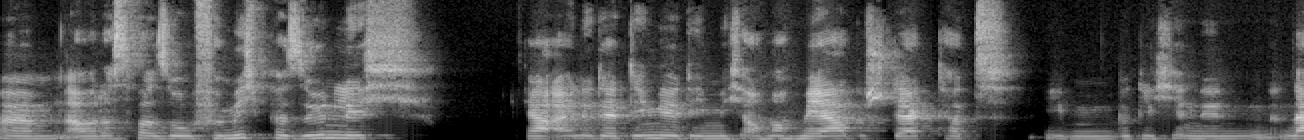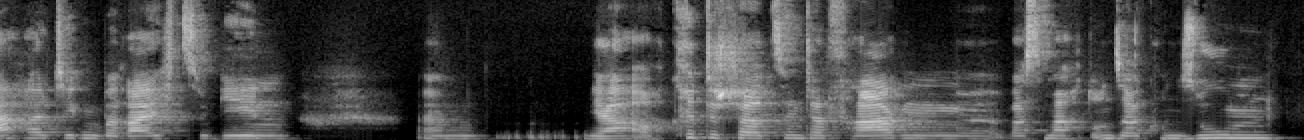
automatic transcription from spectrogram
ähm, aber das war so für mich persönlich ja eine der Dinge, die mich auch noch mehr bestärkt hat, eben wirklich in den nachhaltigen Bereich zu gehen ähm, ja auch kritischer zu hinterfragen, was macht unser Konsum,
